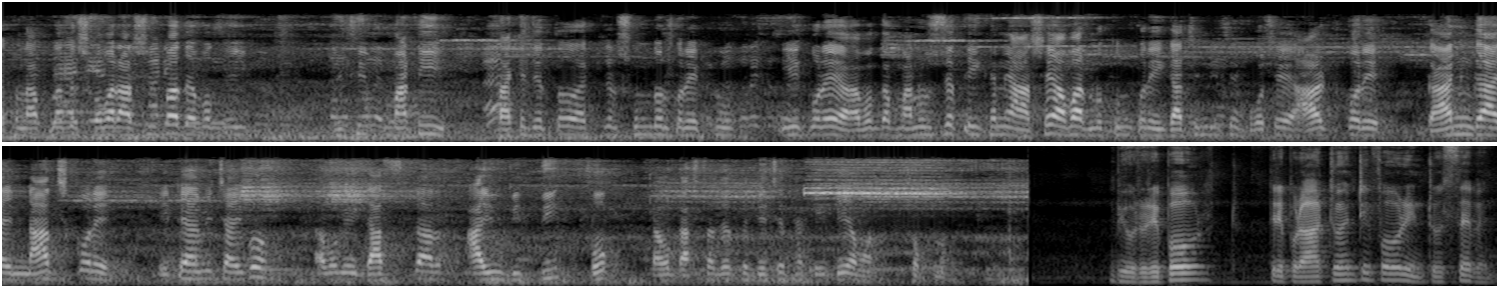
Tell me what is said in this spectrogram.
এখন আপনাদের সবার আশীর্বাদ এবং এই পৃথিবী মাটি তাকে যেত একটু সুন্দর করে একটু ইয়ে করে আবার মানুষ যাতে এখানে আসে, আবার নতুন করে এই গাছের নিচে বসে আর্ট করে, গান গায়, নাচ করে, এটা আমি চাইব। এবং এই গাছটার আয়ু বৃদ্ধি হোক, এবং গাছটা যাতে বেঁচে থাকে, এটাই আমার স্বপ্ন। Bureau report, Tripura twenty four into seven.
